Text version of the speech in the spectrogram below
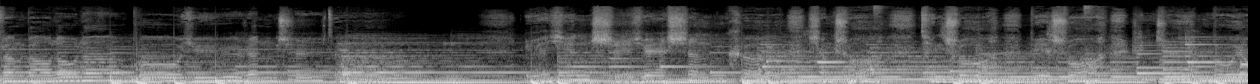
凡暴露了不与人知的，越掩饰越深刻。想说，听说，别说，忍着言不由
